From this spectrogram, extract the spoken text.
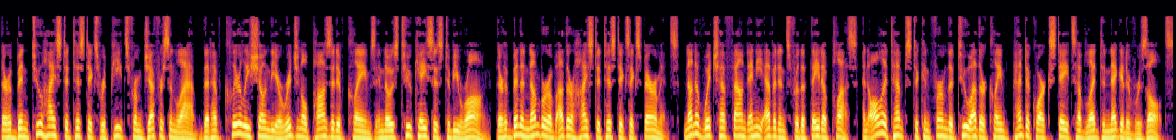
There have been two high statistics repeats from Jefferson Lab that have clearly shown the original positive claims in those two cases to be wrong. There have been a number of other high statistics experiments, none of which have found any evidence for the theta plus, and all attempts to confirm the two other claimed pentaquark states have led to negative results.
